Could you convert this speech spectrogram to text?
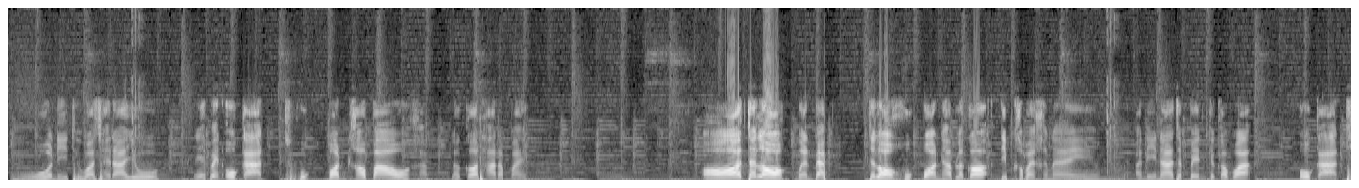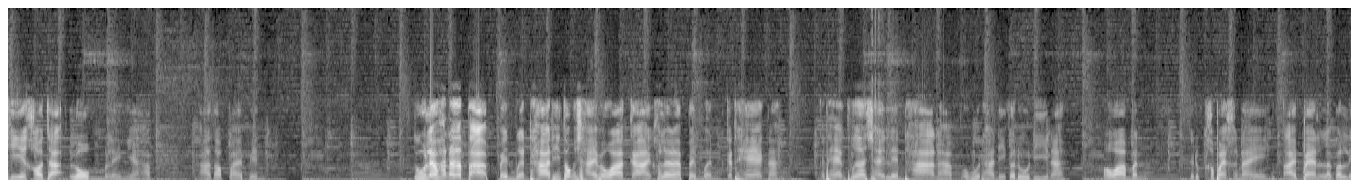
โอ้อันนี้ถือว่าใช้ได้อยู่ นี่เป็นโอกาสทุกบอลเข้าเป้าครับ แล้วก็ท่าต่อไป อ๋อจะหลอกเหมือนแบบจะหลอกฮุกบอลครับ แล้วก็ดิฟเข้าไปข้างใน อันนี้น่าจะเป็นเกี่ยวกับว่าโอกาสที่เขาจะล้มอะไรอย่างเงี้ยครับท่าต่อไปเป็น ดูแล้วฮานากาตะเป็นเหมือนท่าที่ต้องใช้แบบว่าการเขาเรียกอะไรเป็นเหมือนกระแทกนะ กระแทกเพื่อใช้เล่นท่านะครับโอ้โหท่านี้ก็ดูดีนะ เพราะว่ามันกระดึบเข้าไปข้างในใต้แป้นแล้วก็เล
